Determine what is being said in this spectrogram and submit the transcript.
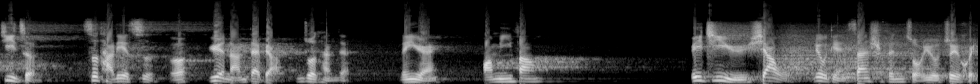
记者斯塔列茨和越南代表工作团的人员黄明芳。飞机于下午六点三十分左右坠毁，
